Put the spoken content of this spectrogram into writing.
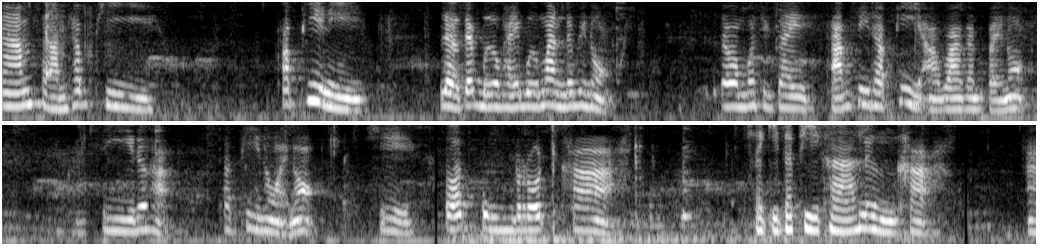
น้น้ำสามทัพพี ทัพพีนี่ แล้วแต่เบอร์ไผเบอร์มันเด้อพี่น้องแต่ว่าบ่สิใส่สามสี่ทัพพีอ่าว่ากันไปเนาะสี่เด้อค่ะ ทัพพีหน่อยเนาะโอเค ซอสปรุงรสค่ะำใส่กี่ทัพพีคะหนึ่งค่ะ อะ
